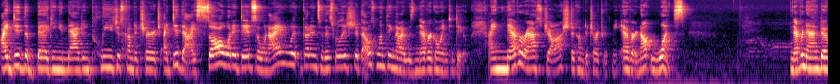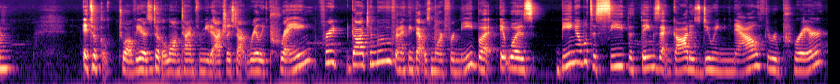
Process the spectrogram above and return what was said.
I did the begging and nagging, please just come to church. I did that. I saw what it did. So when I w- got into this relationship, that was one thing that I was never going to do. I never asked Josh to come to church with me, ever, not once. Never nagged him. It took 12 years. It took a long time for me to actually start really praying for God to move. And I think that was more for me. But it was being able to see the things that God is doing now through prayer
